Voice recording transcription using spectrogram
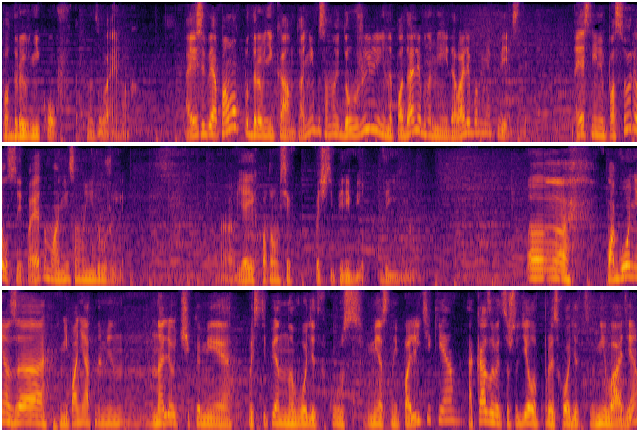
подрывников, так называемых. А если бы я помог подрывникам, то они бы со мной дружили, не нападали бы на меня и давали бы мне квесты. А я с ними поссорился, и поэтому они со мной не дружили. Э, я их потом всех почти перебил до единого. Э, погоня за непонятными налетчиками постепенно вводит в курс местной политики. Оказывается, что дело происходит в Неваде,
